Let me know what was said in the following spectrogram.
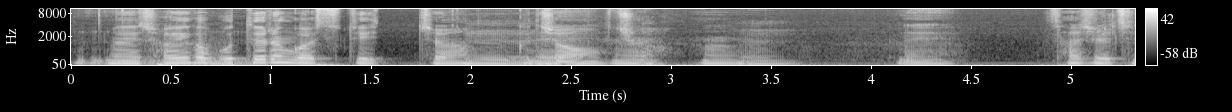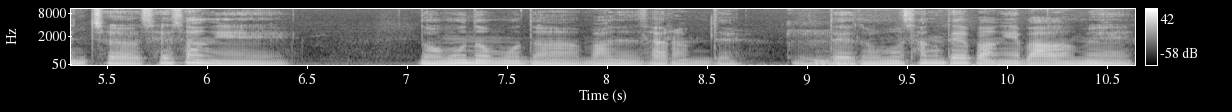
네, 저희가 못 들은 걸 수도 있죠. 음, 그쵸, 네, 그쵸. 네, 음. 음, 네. 사실 진짜 세상에 너무 너무나 많은 사람들. 음, 근데 너무 상대방의 마음에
